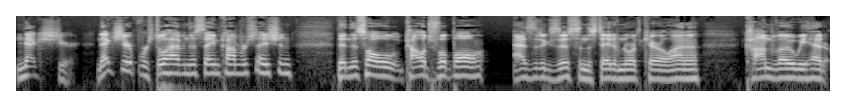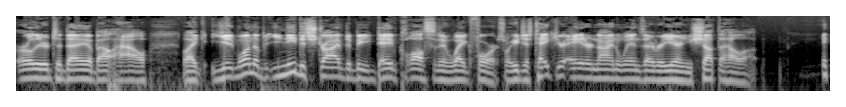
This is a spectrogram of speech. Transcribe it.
next year. Next year, if we're still having the same conversation, then this whole college football as it exists in the state of North Carolina convo we had earlier today about how like you want to you need to strive to be Dave Clawson in Wake Forest, where you just take your eight or nine wins every year and you shut the hell up.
